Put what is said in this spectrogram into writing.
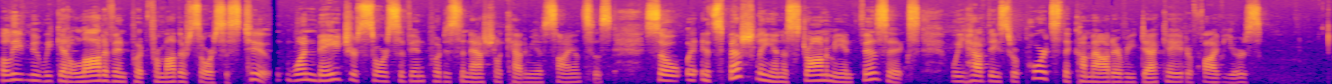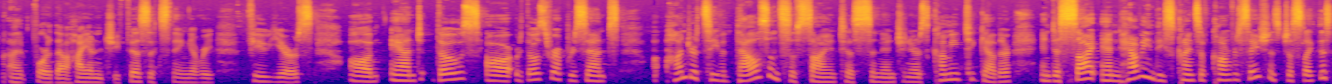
believe me, we get a lot of input from other sources too. One major source of input is the National Academy of Sciences. So, especially in astronomy and physics, we have these reports that come out every decade or five years uh, for the high energy physics thing every few years, um, and those are those represent uh, hundreds, even thousands of scientists and engineers coming together and decide and having these kinds of conversations just like this,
